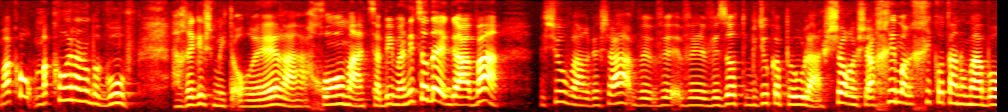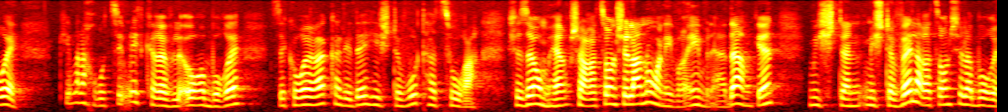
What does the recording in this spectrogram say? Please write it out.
מה, קור, מה קורה לנו בגוף? הרגש מתעורר, החום, העצבים, אני צודק, גאווה. ושוב, ההרגשה, ו- ו- ו- וזאת בדיוק הפעולה, השורש שהכי מרחיק אותנו מהבורא. כי אם אנחנו רוצים להתקרב לאור הבורא, זה קורה רק על ידי השתוות הצורה. שזה אומר שהרצון שלנו, הנבראים, בני אדם, כן? משתן, משתווה לרצון של הבורא.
